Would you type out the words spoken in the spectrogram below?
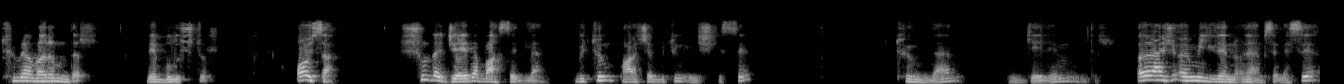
tüme varımdır ve buluştur. Oysa şurada C'de bahsedilen bütün parça bütün ilişkisi tümden gelimdir. Öğrenci ön bilgilerini önemsemesi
